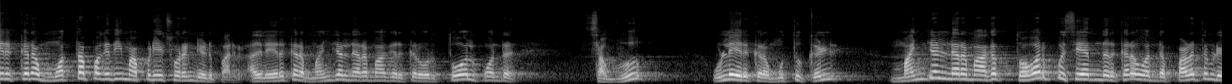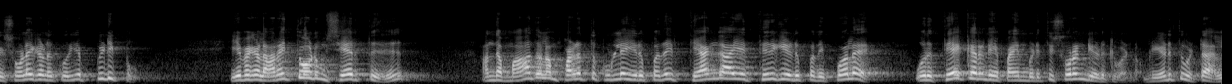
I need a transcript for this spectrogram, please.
இருக்கிற மொத்த பகுதியும் அப்படியே சுரண்டி எடுப்பார்கள். அதில் இருக்கிற மஞ்சள் நிறமாக இருக்கிற ஒரு தோல் போன்ற சவ்வு உள்ளே இருக்கிற முத்துக்கள் மஞ்சள் நிறமாக துவர்ப்பு சேர்ந்திருக்கிற அந்த பழத்தினுடைய சுளைகளுக்குரிய பிடிப்பு. இவைகள் அனைத்தோடும் சேர்த்து அந்த மாதுளம் பழத்துக்குள்ளே இருப்பதை தேங்காயை திருகி எடுப்பதைப் போல ஒரு தேக்கரண்டியை பயன்படுத்தி சுரண்டி எடுக்க வேண்டும். அப்படி எடுத்து விட்டால்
